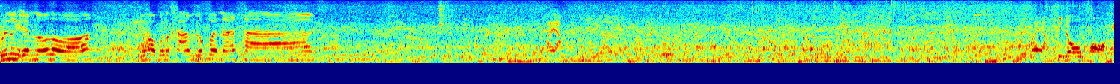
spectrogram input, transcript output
วันหนึ่งเอ็มแล้วเหรออุ๊ยขอบคุณค่ะทุกคนนะคะอะไรอะไม่อย่างพี่โน่มองไง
